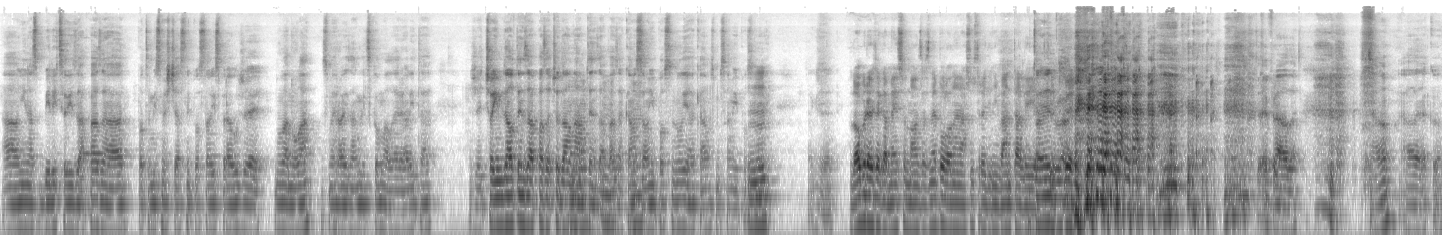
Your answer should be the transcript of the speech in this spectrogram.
a oni nás byli celý zápas a potom my sme šťastní poslali správu, že 0-0, sme hrali s Anglickom, ale realita, že čo im dal ten zápas a čo dal nám ten zápas a kam sa oni posunuli a kam sme sa my posunuli. Takže Dobre, tak a Mason Mount zase nebolo na sústredení v Antalii. To je vieš, to je pravda. No, ale ako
